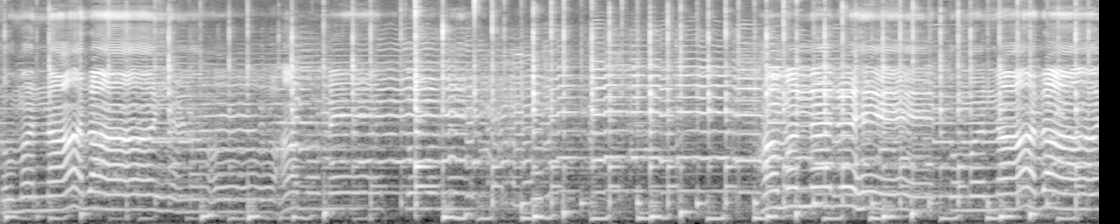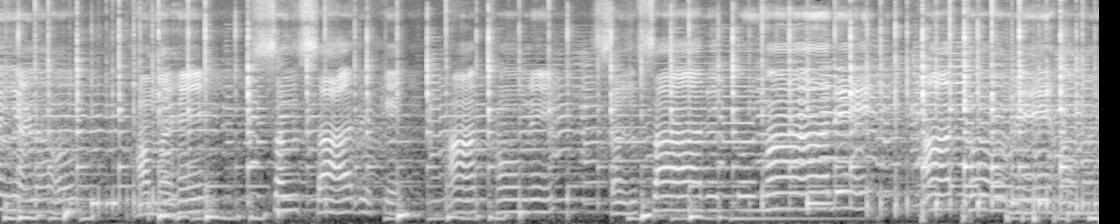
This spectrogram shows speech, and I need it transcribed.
तुम नारायण हो, हम में, तुम में। हम न रहे, तुम नारायण हो। हम हैं संसार के हाथों में, संसार तुम्हारे। हाथों में हम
